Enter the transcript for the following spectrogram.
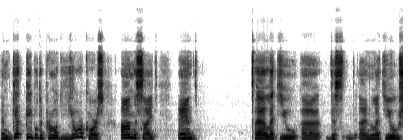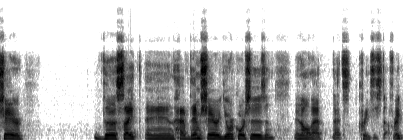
and get people to promote your course on the site and uh, let you uh this and let you share the site and have them share your courses and and all that. That's crazy stuff right?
